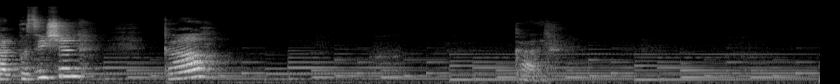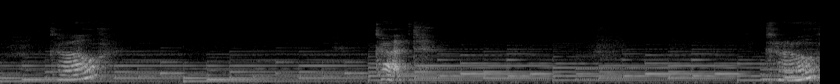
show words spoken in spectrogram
Cat position, cow, cat, cow, cat, cow,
